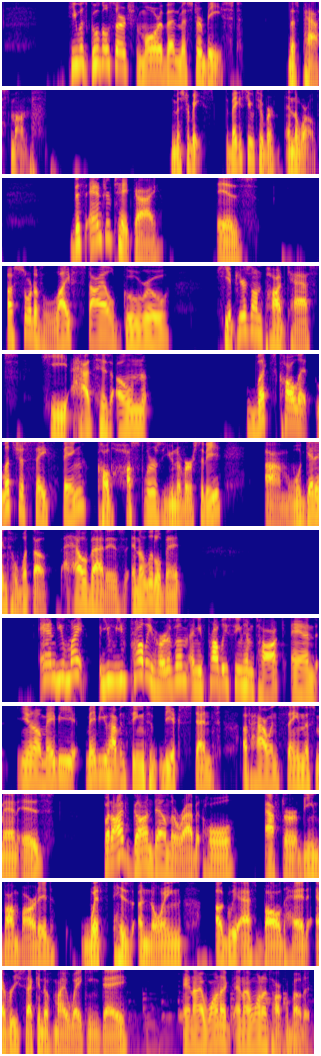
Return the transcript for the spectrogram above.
he was Google searched more than Mr. Beast this past month. Mr. Beast, the biggest YouTuber in the world. This Andrew Tate guy is a sort of lifestyle guru. He appears on podcasts. He has his own let's call it let's just say thing called Hustlers University. Um, we'll get into what the hell that is in a little bit. And you might you've you've probably heard of him and you've probably seen him talk and you know maybe maybe you haven't seen to the extent of how insane this man is. But I've gone down the rabbit hole after being bombarded with his annoying ugly ass bald head every second of my waking day. And I want to and I want to talk about it.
